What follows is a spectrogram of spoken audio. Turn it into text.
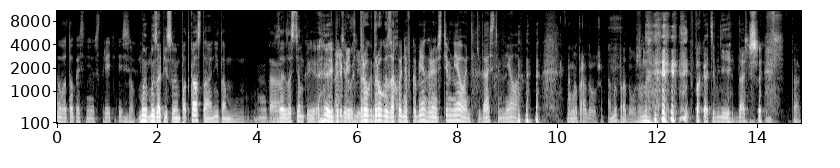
Мы вот только с ними встретились. Да. Мы, мы записываем подкаст, а они там Да. за, за стенкой репетируют. Репетируют. Друг к другу заходим в кабинет, говорим, стемнело. Они такие, да, стемнело. А мы продолжим. А мы продолжим, пока темнеет дальше. Так,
